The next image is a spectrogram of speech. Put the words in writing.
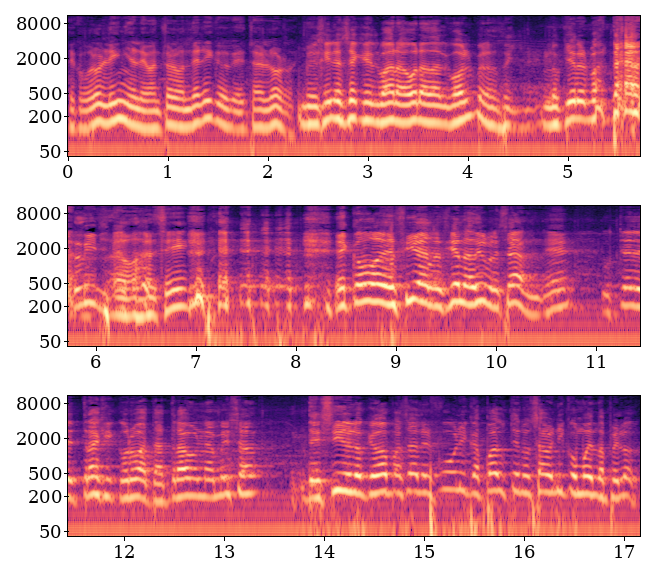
se cobró línea, levantó el bandera y que está el orden. Imagínese que el VAR ahora da el gol, pero si lo quieren matar, línea. Ah, ¿Sí? es como decía recién Nadir Bresan, ¿eh? Usted de traje y corbata atrás de una mesa, decide lo que va a pasar en el fútbol y capaz usted no sabe ni cómo es la pelota.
